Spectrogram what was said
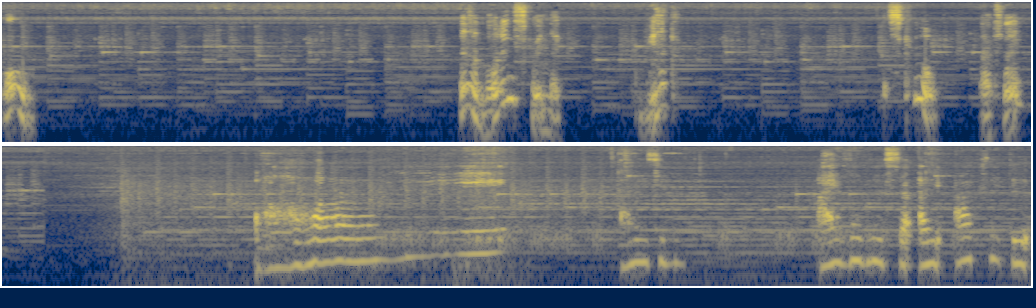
Oh! There's a loading screen, like, music? That's cool, actually. Ah, I do. I love this. I actually do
